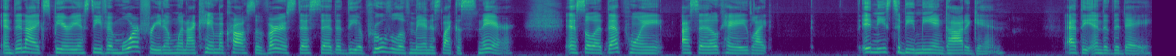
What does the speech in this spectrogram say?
And then I experienced even more freedom when I came across a verse that said that the approval of man is like a snare. And so at that point, I said, okay, like it needs to be me and God again at the end of the day.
